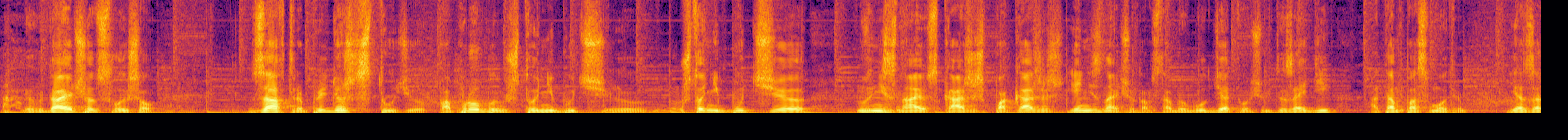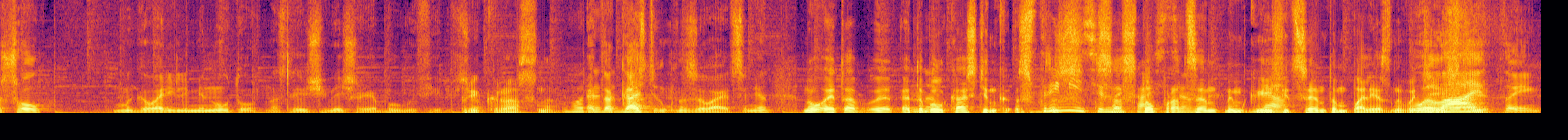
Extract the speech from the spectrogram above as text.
Я говорю, да, я что-то слышал. Завтра придешь в студию, попробуем что-нибудь, э, что-нибудь, э, ну, не знаю, скажешь, покажешь. Я не знаю, что там с тобой будут делать. В общем, ты зайди, а там посмотрим. Я зашел, мы говорили минуту, на следующий вечер я был в эфире. Всё. Прекрасно. Вот это да. кастинг называется, нет? Ну, это, э, это был кастинг с- со стопроцентным кастинг. Да. коэффициентом полезного Well, I действия. think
